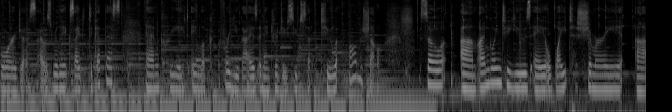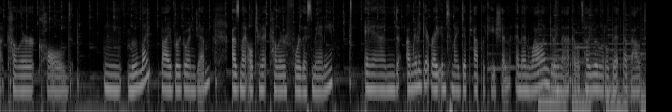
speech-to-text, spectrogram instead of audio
gorgeous. I was really excited to get this and create a look for you guys and introduce you to, to Bombshell. So um, I'm going to use a white shimmery uh, color called mm, Moonlight by Virgo and Gem as my alternate color for this mani. And I'm going to get right into my dip application. And then while I'm doing that, I will tell you a little bit about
